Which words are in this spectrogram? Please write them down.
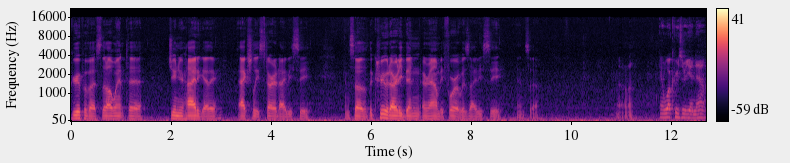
group of us that all went to junior high together, actually started IBC, and so the crew had already been around before it was IBC, and so I don't know. and what crews are you in now?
